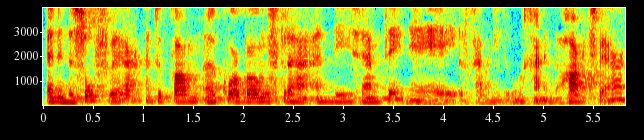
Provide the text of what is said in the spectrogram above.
en in de software. En toen kwam eh Cor Boonstra en die zei meteen, nee, dat gaan we niet doen. We gaan in de hardware.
